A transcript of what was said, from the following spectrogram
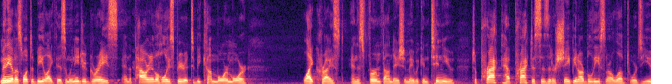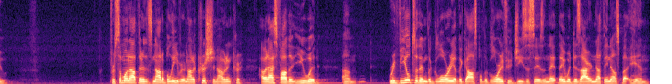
Many of us want to be like this, and we need your grace and the power of the Holy Spirit to become more and more like Christ and this firm foundation. May we continue to pract- have practices that are shaping our beliefs and our love towards you. For someone out there that's not a believer, not a Christian, I would, encourage, I would ask, Father, that you would um, reveal to them the glory of the gospel, the glory of who Jesus is, and that they would desire nothing else but Him.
